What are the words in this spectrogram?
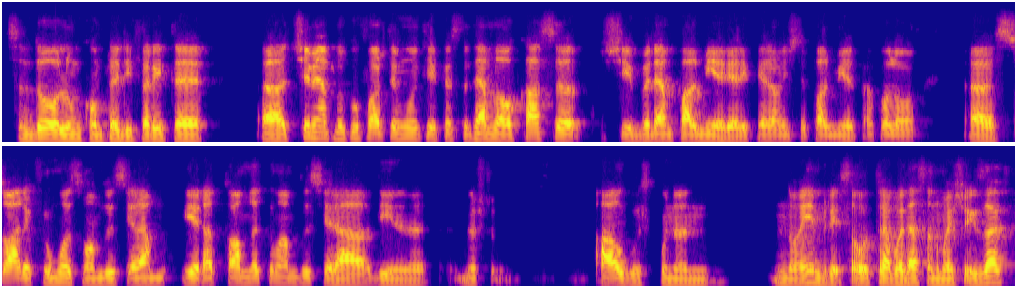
Sunt două lumi complet diferite. Uh, ce mi-a plăcut foarte mult e că stăteam la o casă și vedeam palmieri, adică erau niște palmieri pe acolo, uh, soare frumos, m-am dus, era, era toamnă când m-am dus, era din, nu știu, august până în noiembrie sau o treabă de asta, nu mai știu exact.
